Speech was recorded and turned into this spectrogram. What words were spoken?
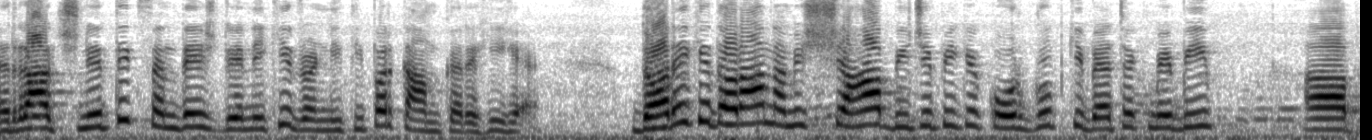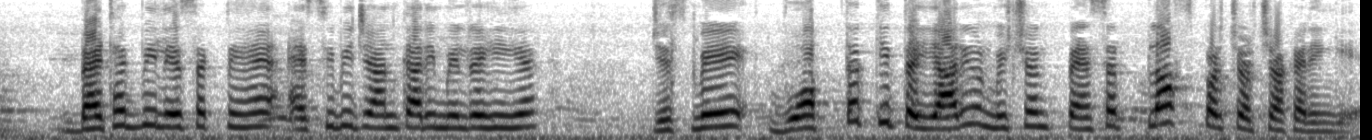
राजनीतिक संदेश देने की रणनीति पर काम कर रही है। दौरे के दौरान अमित शाह बीजेपी के कोर ग्रुप की बैठक में भी आ, बैठक भी ले सकते हैं ऐसी भी जानकारी मिल रही है जिसमें वो अब तक की तैयारी और मिशन पैंसठ प्लस पर चर्चा करेंगे।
